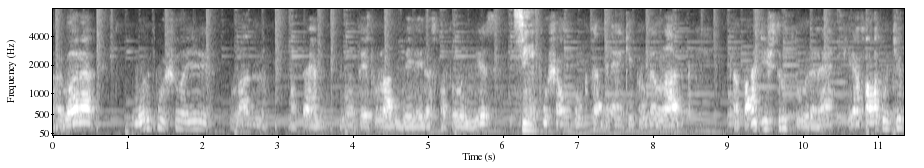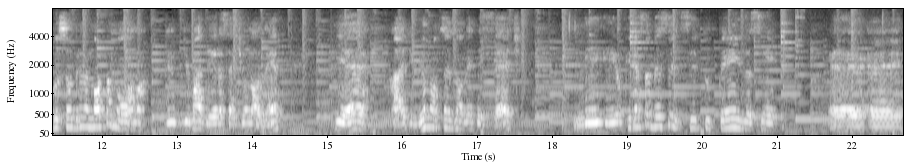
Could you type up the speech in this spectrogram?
Agora, o Ouro puxou aí o lado, uma pergunta aí pro lado dele aí das patologias. Sim. Vou puxar um pouco também aqui pro meu lado a parte de estrutura, né? Queria falar contigo sobre a nossa norma de, de madeira 7190, que é lá de 1997. E, e eu queria saber se, se tu tens, assim, é, é,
